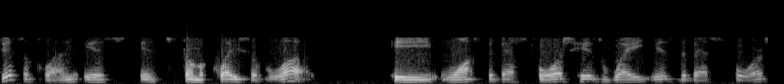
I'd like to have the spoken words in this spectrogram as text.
discipline is is from a place of love. He wants the best for us. His way is the best for us,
